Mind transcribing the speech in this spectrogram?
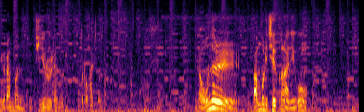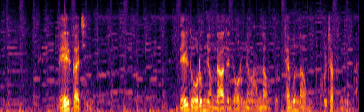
이걸 한번 좀 비교를 해보도록 하죠. 그러니까 오늘 마무리 지을 건 아니고 내일까지 내일도 얼음령 나와야 되는데 얼음령 안 나오고 또 대문 나오면 골치 아픈데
